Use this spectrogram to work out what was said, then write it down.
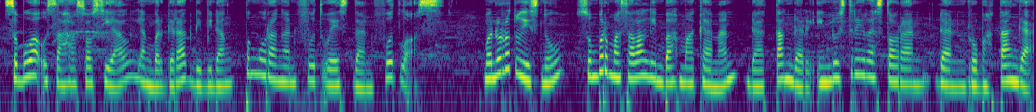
sebuah usaha sosial yang bergerak di bidang pengurangan food waste dan food loss. Menurut Wisnu, sumber masalah limbah makanan datang dari industri restoran dan rumah tangga.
